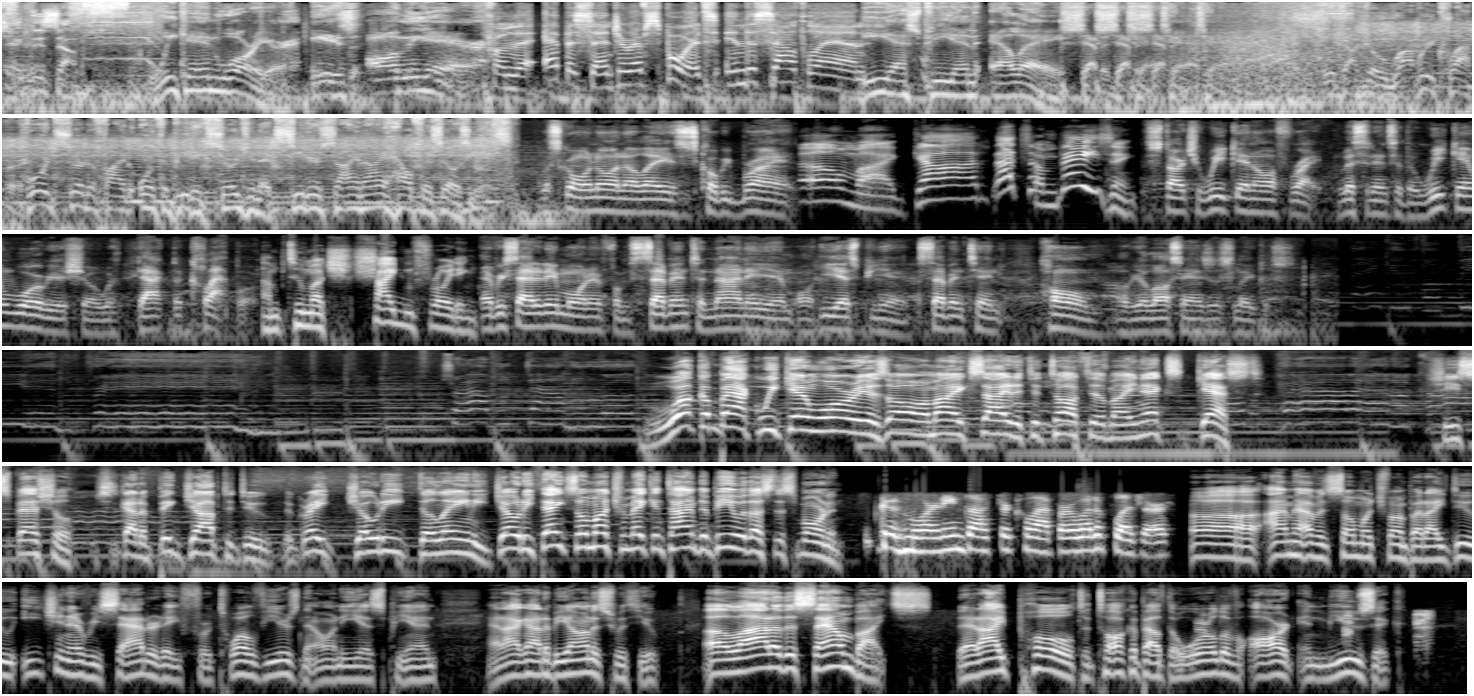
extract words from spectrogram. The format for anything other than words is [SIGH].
Check this out. Weekend Warrior is on the air. From the epicenter of sports in the Southland. ESPN LA 7710. With Dr. Robert Clapper, board certified orthopedic surgeon at Cedar Sinai Health Associates. What's going on, LA? This is Kobe Bryant. Oh my God, that's amazing. Start your weekend off right. Listening to the Weekend Warrior Show with Dr. Clapper. I'm too much Schadenfreuding. Every Saturday morning from 7 to 9 a.m. on ESPN, 710, home of your Los Angeles Lakers. Welcome back, Weekend Warriors. Oh, am I excited to talk to my next guest. She's special. She's got a big job to do. The great Jody Delaney. Jody, thanks so much for making time to be with us this morning. Good morning, Dr. Clapper. What a pleasure. Uh, I'm having so much fun, but I do each and every Saturday for 12 years now on ESPN. And I got to be honest with you, a lot of the sound bites that I pull to talk about the world of art and music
